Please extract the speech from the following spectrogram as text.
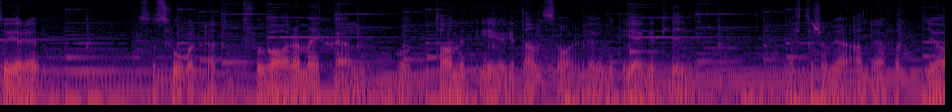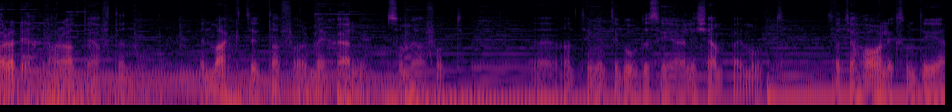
Så är det så svårt att få vara mig själv och ta mitt eget ansvar över mitt eget liv. Eftersom jag aldrig har fått göra det. Jag har alltid haft en, en makt utanför mig själv som jag har fått eh, antingen tillgodose eller kämpa emot. Så att jag har liksom det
